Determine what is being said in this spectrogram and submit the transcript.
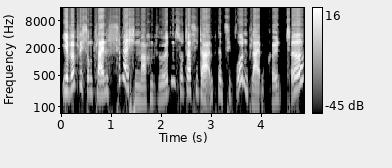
ihr wirklich so ein kleines Zimmerchen machen würden, so dass sie da im Prinzip wohnen bleiben könnte.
